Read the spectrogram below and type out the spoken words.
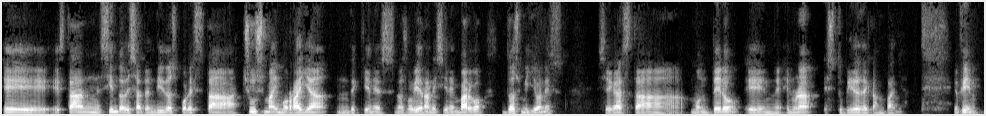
eh, están siendo desatendidos por esta chusma y morralla de quienes nos gobiernan. Y sin embargo, dos millones se gasta Montero en, en una estupidez de campaña. En fin,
